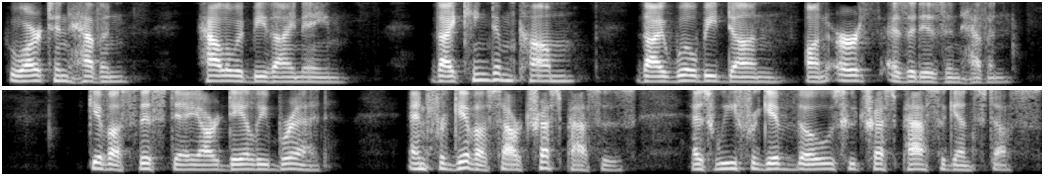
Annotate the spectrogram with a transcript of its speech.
who art in heaven, hallowed be thy name. Thy kingdom come, thy will be done, on earth as it is in heaven. Give us this day our daily bread, and forgive us our trespasses, as we forgive those who trespass against us.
